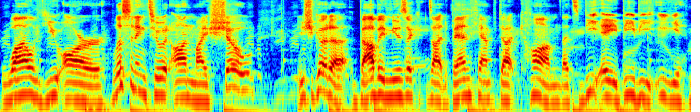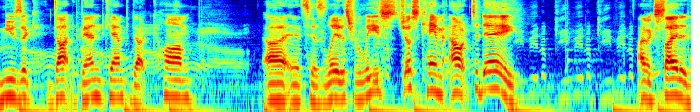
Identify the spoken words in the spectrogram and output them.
while you are listening to it on my show, you should go to babbemusic.bandcamp.com. That's B A B B E music.bandcamp.com. Uh, and it's his latest release. Just came out today. I'm excited.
